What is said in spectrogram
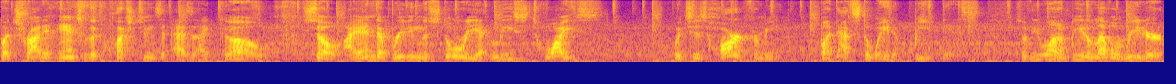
but try to answer the questions as I go. So I end up reading the story at least twice, which is hard for me, but that's the way to beat this. So if you want to beat a level reader,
